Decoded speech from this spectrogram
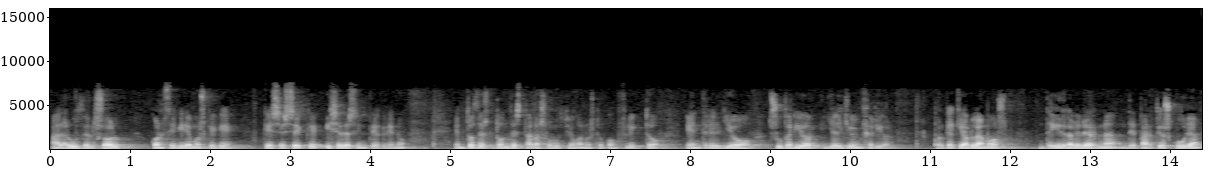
a la luz del sol, conseguiremos que, que se seque y se desintegre, ¿no? Entonces, ¿dónde está la solución a nuestro conflicto entre el yo superior y el yo inferior? Porque aquí hablamos de Hidra Belerna, de parte oscura,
